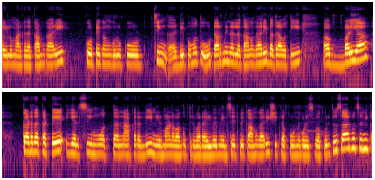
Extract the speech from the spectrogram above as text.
ರೈಲು ಮಾರ್ಗದ ಕಾಮಗಾರಿ, ಕೋಟೆಗಂಗೂರು ಕೋಚಿಂಗ್ ಡಿಪೋ ಮತ್ತು ಟರ್ಮಿನಲ್ ಕಾಮಗಾರಿ, ಭದ್ರಾವತಿ ಬಳಿಯ ಕಡದಕಟ್ಟೆ, ಎಲ್ಸಿ ಮೂವತ್ತ ನಾಲ್ಕರಲ್ಲಿ ನಿರ್ಮಾಣವಾಗುತ್ತಿರುವ ರೈಲ್ವೆ ಮೇಲ್ಸೇತುವೆ ಕಾಮಗಾರಿ ಶೀಘ್ರ ಪೂರ್ಣಗೊಳಿಸುವ ಕುರಿತು ಸಾರ್ವಜನಿಕ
